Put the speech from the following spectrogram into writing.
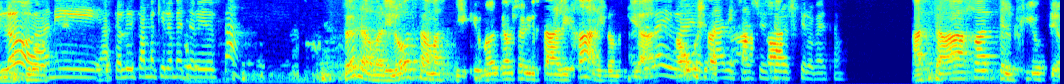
לא, אני... תלוי כמה קילומטר היא עושה. בסדר, אבל היא לא עושה מספיק, היא אומרת, גם כשאני עושה הליכה, אני לא מגיעה. אז אולי אולי עושה הליכה של שלוש קילומטר. הצעה אחת תלכי יותר,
